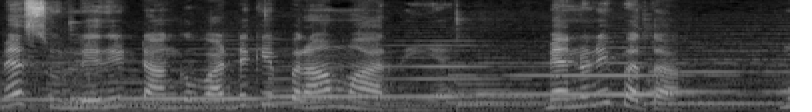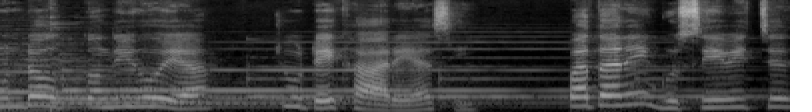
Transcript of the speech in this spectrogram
ਮੈਂ ਸੁੱਲੇ ਦੀ ਟੰਗ ਵੱਢ ਕੇ ਪਰਾਂ ਮਾਰਨੀ ਹੈ ਮੈਨੂੰ ਨਹੀਂ ਪਤਾ। ਮੁੰਡਾ ਉੱਤੋਂ ਦੀ ਹੋਇਆ, ਝੂਟੇ ਖਾ ਰਿਹਾ ਸੀ। ਪਤਾ ਨਹੀਂ ਗੁੱਸੇ ਵਿੱਚ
